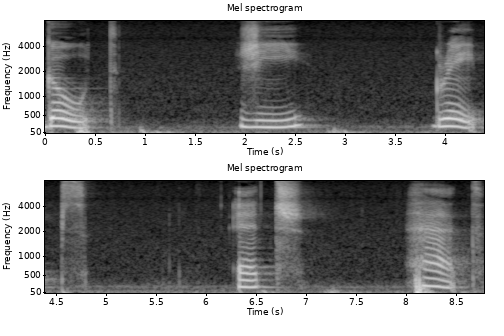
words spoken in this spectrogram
goat G grapes H hat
